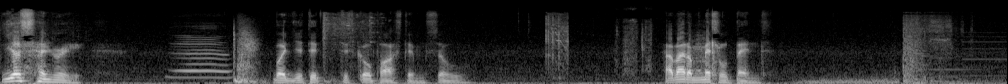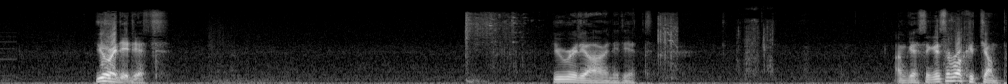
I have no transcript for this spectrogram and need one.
Yes, Henry. But you did just go past him, so. How about a metal bend? You're an idiot. You really are an idiot. I'm guessing it's a rocket jump.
